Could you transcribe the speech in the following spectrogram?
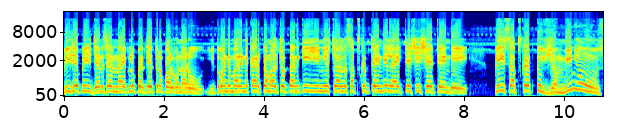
బీజేపీ జనసేన నాయకులు పెద్ద ఎత్తున పాల్గొన్నారు. ఇటువంటి మరిన్ని కార్యక్రమాలు చూడటానికి ఈ న్యూస్ ఛానల్ సబ్స్క్రైబ్ చేయండి లైక్ చేసి షేర్ చేయండి. Please subscribe to M E news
